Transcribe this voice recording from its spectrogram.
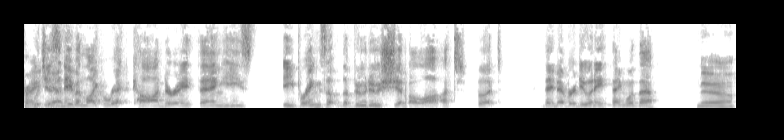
Right. which yeah. isn't even like retconned or anything. He's he brings up the voodoo shit a lot, but they never do anything with that. Yeah.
